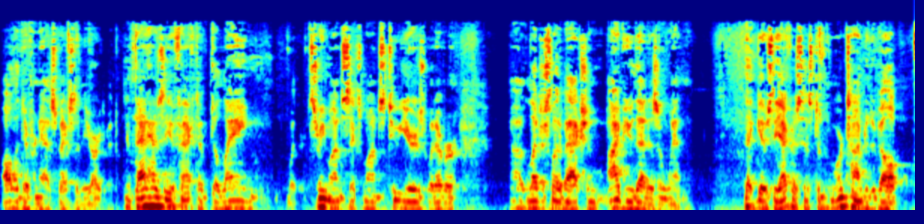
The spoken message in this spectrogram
all the different aspects of the argument. If that has the effect of delaying, whether it's three months, six months, two years, whatever, uh, legislative action, I view that as a win. That gives the ecosystem more time to develop,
